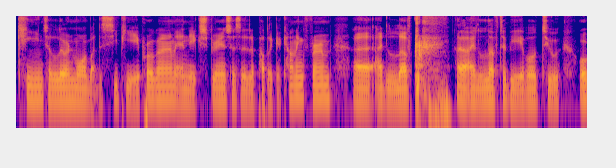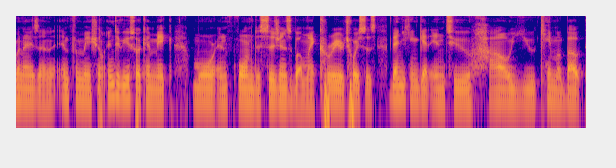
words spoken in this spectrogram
keen to learn more about the CPA program and the experiences at a public accounting firm. Uh, I'd love, uh, I'd love to be able to organize an informational interview so I can make more informed decisions about my career choices. Then you can get into how you came about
